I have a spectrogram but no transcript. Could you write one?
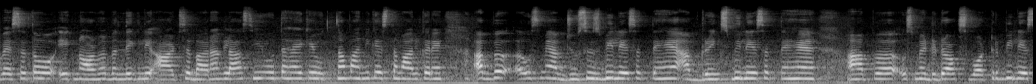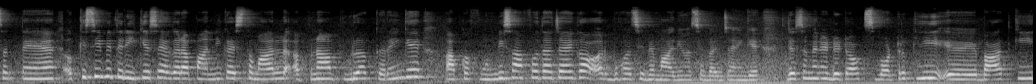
वैसे तो एक नॉर्मल बंदे के लिए आठ से बारह ग्लास ही होता है कि उतना पानी का इस्तेमाल करें। अब उसमें आप जूसेस भी ले सकते हैं, आप ड्रिंक्स भी ले सकते हैं, आप उसमें डिटॉक्स वाटर भी ले सकते हैं। किसी भी तरीके से अगर आप पानी का इस्तेमाल अपना पूरा करेंगे, आपका खून भी साफ़ होता जाएगा और बहुत सी बीमारियों से बच जाएँगे। जैसे मैंने डिटॉक्स वाटर की बात की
